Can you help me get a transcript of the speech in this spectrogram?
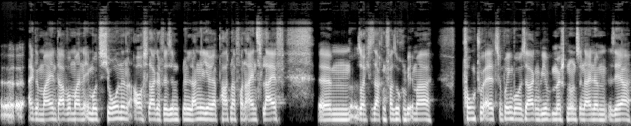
äh, allgemein da, wo man Emotionen auslagert. Wir sind ein langjähriger Partner von 1 Live. Ähm, solche Sachen versuchen wir immer punktuell zu bringen, wo wir sagen, wir möchten uns in einem sehr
